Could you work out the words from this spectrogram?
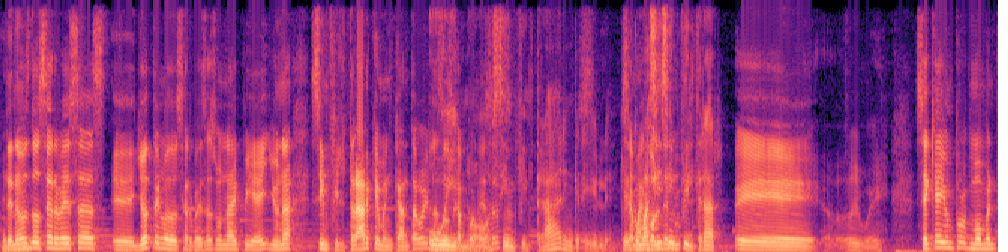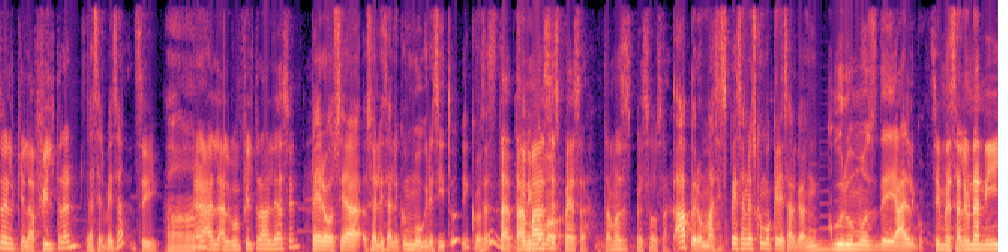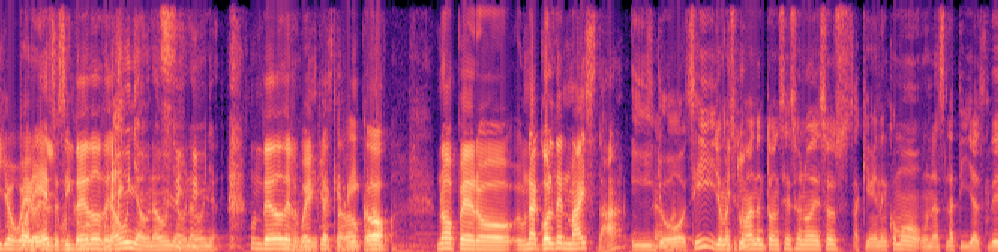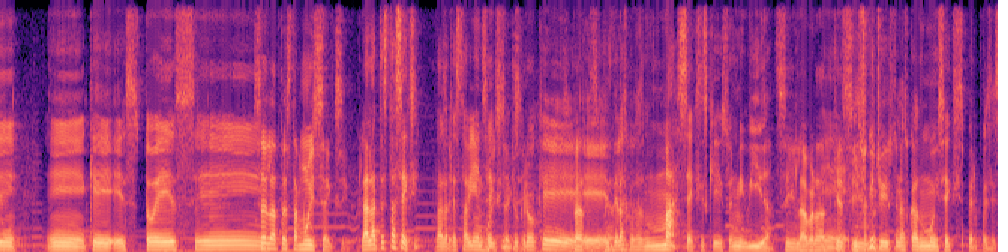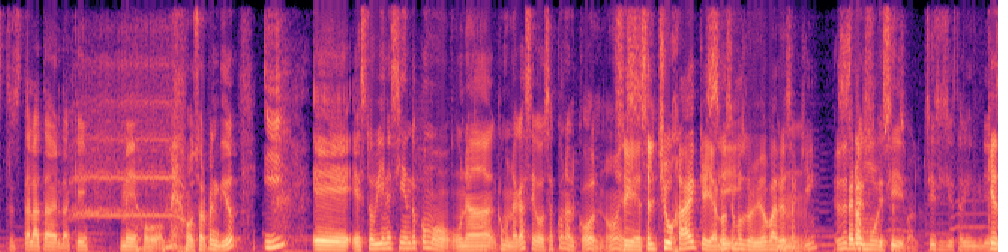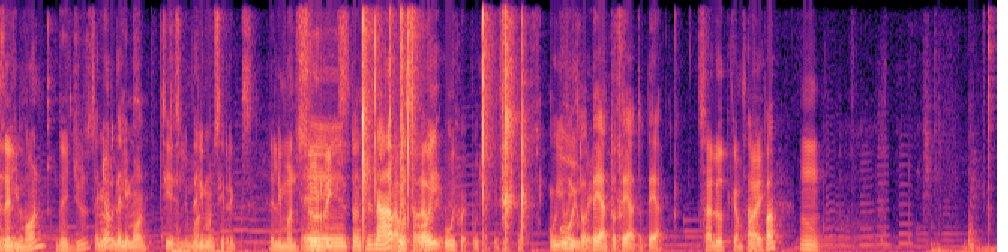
Tenemos dos cervezas. eh, yo tengo dos cervezas, una IPA y una sin filtrar, que me encanta, güey. Las Uy, dos no, japonesas. sin filtrar, increíble. ¿Cómo así Golden- sin filtrar? Eh, uy, güey. Sé que hay un momento en el que la filtran. ¿La cerveza? Sí. Ah. Eh, ¿al- ¿Algún filtrado le hacen? Pero, o sea, o sea, le sale con mugrecito y cosas. Está, está más como- espesa, está más espesosa. Ah, pero más espesa no es como que le salgan grumos de algo. Sí, me sale un anillo, güey. Por el- eso, sí, un como dedo de, una uña, una uña, Sí. una uña. un dedo del güey que estaba rico. operando. No, pero una Golden Maista. Y yo, llama. sí, yo me ¿Y estoy tú? tomando entonces uno de esos. Aquí venden como unas latillas de. Eh, que esto es. eh, Esa lata está muy sexy, güey. La lata está sexy, la lata Sí, está bien sexy. Yo creo que Espérate, eh, es de las cosas más sexys que he visto en mi vida. Sí, la verdad Eh, que y sí. eso que yo he visto unas cosas muy sexys, pero pues esto, esta lata, de verdad que me dejó, me dejó sorprendido. Y eh, esto viene siendo como una, como una gaseosa con alcohol, ¿no? Sí, es el Chu High que ya nos hemos bebido varios Mm. aquí. Ese pero está es- muy sí, sexual. Sí, sí, sí, está bien. bien ¿Qué es de lindo. limón? ¿De juice? Señor, de limón. Sí, es ¿De de limón? limón Sirrix. De limón Eh, entonces, nada, Vamos pues hoy. Uy, pucha, ¿qué es esto? Uy, Uy, totea, totea, totea. Salud, Salud, campay. pa. Mm.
